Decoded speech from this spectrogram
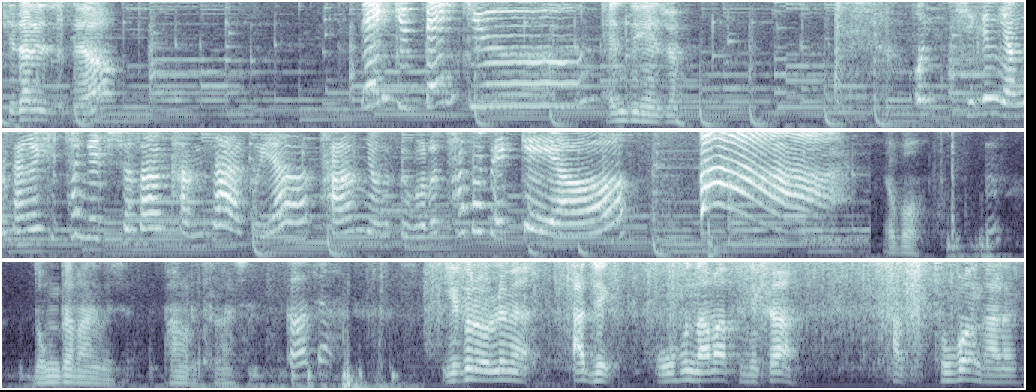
기다려주세요 땡큐 땡큐. 엔딩 해줘 오, 지금 영상을 시청해 주셔서 감사하고요. 다음 영상으로 찾아뵐게요. 빠! 여보 농담하는 거지 방으로 들어가자 꺼져. 이 소리 올리면 아직 5분 남았으니까 한 두 번 가는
